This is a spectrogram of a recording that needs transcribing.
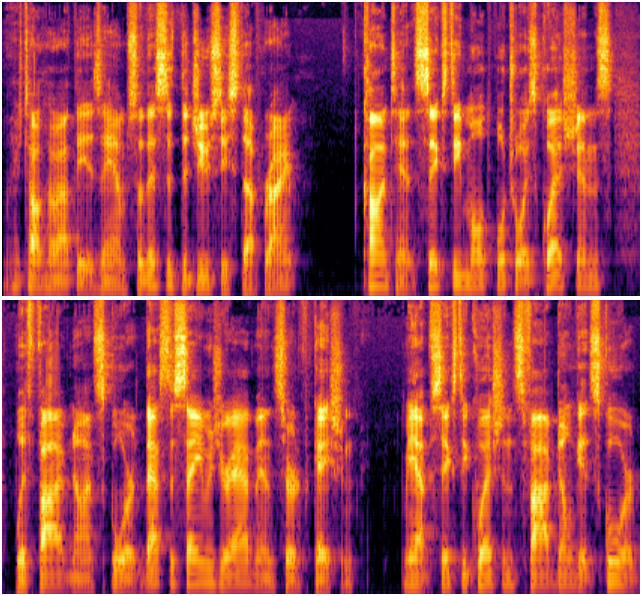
We're talking about the exam. So this is the juicy stuff, right? Content, 60 multiple choice questions with five non-scored. That's the same as your admin certification. Yep, 60 questions, five don't get scored.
